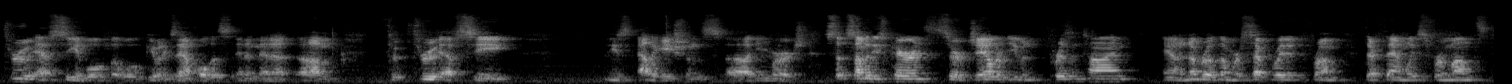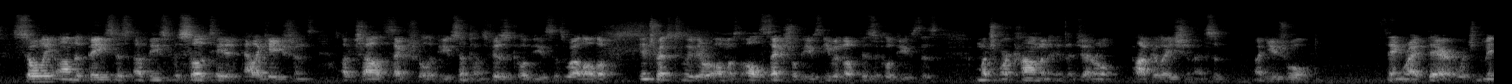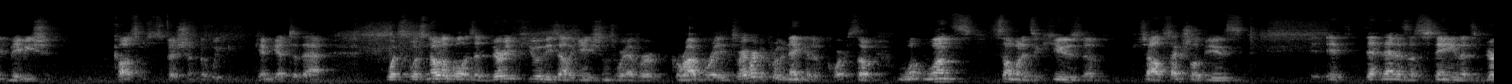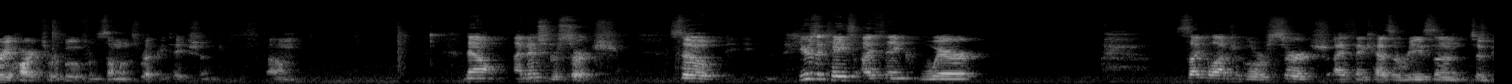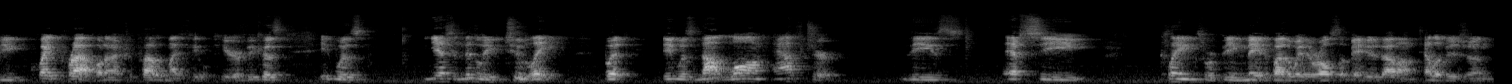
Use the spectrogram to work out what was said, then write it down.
through FC, and we'll, we'll give an example of this in a minute, um, th- through FC, these allegations uh, emerged. So some of these parents served jail or even prison time, and a number of them were separated from their families for months solely on the basis of these facilitated allegations of child sexual abuse, sometimes physical abuse as well, although interestingly, they were almost all sexual abuse, even though physical abuse is much more common in the general population. That's an unusual thing right there, which may, maybe should cause some suspicion, but we can, can get to that. What's, what's notable is that very few of these allegations were ever corroborated. It's very hard to prove negative, of course. So once someone is accused of child sexual abuse, it, that, that is a stain that's very hard to remove from someone's reputation. Um, now, I mentioned research. So here's a case, I think, where psychological research, I think, has a reason to be quite proud. I'm actually proud of my field here because it was, yes, admittedly too late, but it was not long after these FC claims were being made. And by the way, they were also bandied about on television.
